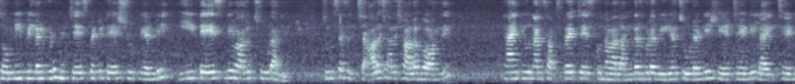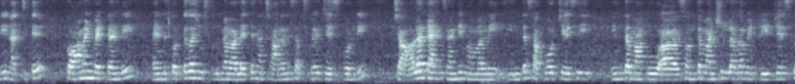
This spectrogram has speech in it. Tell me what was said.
సో మీ పిల్లలు కూడా మీరు చేసి పెట్టి టేస్ట్ చూపియండి. ఈ టేస్ట్ని వాళ్ళు చూడాలి. చూసి అసలు చాలా చాలా చాలా బాగుంది. థ్యాంక్ యూ నన్ను సబ్స్క్రైబ్ చేసుకున్న వాళ్ళందరూ కూడా వీడియో చూడండి షేర్ చేయండి లైక్ చేయండి. నచ్చితే కామెంట్ పెట్టండి. అండ్ కొత్తగా చూస్తున్న వాళ్ళైతే నా ఛానల్ని సబ్స్క్రైబ్ చేసుకోండి. చాలా థ్యాంక్స్ అండి మమ్మల్ని ఇంత సపోర్ట్ చేసి ఇంత మాకు సొంత మనుషుల్లాగా మీరు ట్రీట్ చేస్తూ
